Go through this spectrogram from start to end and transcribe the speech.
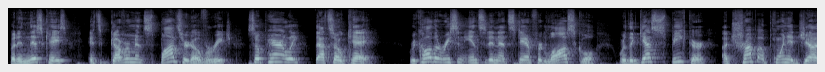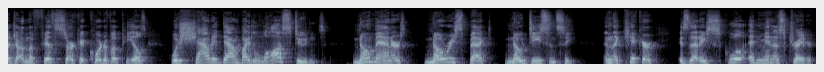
But in this case, It's government sponsored overreach, so apparently that's okay. Recall the recent incident at Stanford Law School where the guest speaker, a Trump appointed judge on the Fifth Circuit Court of Appeals, was shouted down by law students. No manners, no respect, no decency. And the kicker is that a school administrator,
